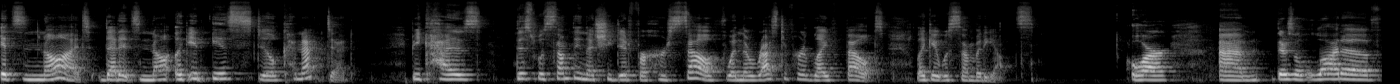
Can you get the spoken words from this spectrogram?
It's not that it's not like it is still connected because this was something that she did for herself when the rest of her life felt like it was somebody else. Or um, there's a lot of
